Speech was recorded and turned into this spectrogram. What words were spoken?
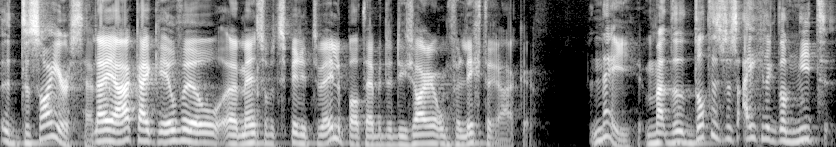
eh, desires hebben? Nou ja, kijk, heel veel eh, mensen op het spirituele pad hebben de desire om verlicht te raken. Nee, maar dat is dus eigenlijk dan niet...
